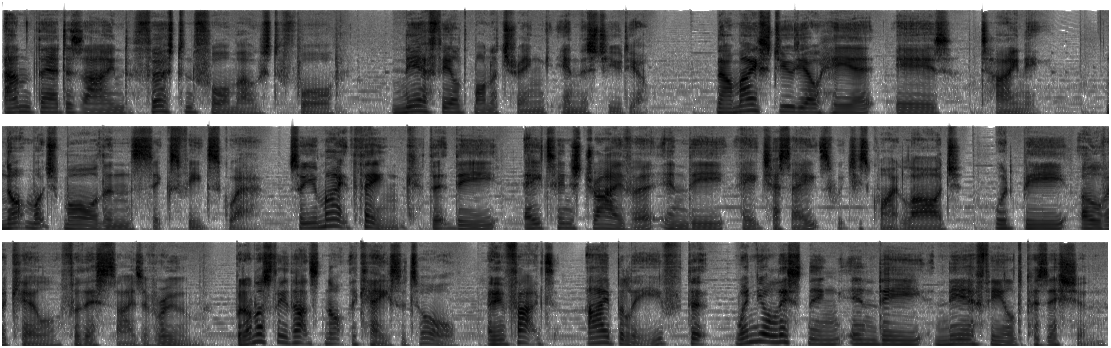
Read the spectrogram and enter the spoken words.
and they're designed first and foremost for near field monitoring in the studio. Now, my studio here is tiny, not much more than six feet square. So you might think that the 8 inch driver in the HS8s, which is quite large, would be overkill for this size of room. But honestly, that's not the case at all. And in fact, I believe that when you're listening in the near field position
